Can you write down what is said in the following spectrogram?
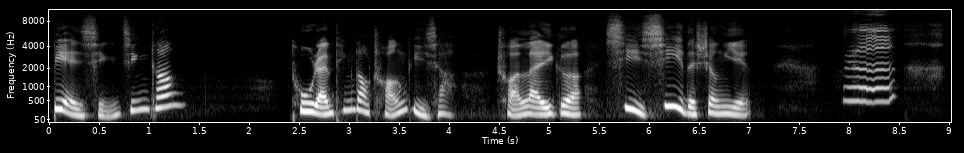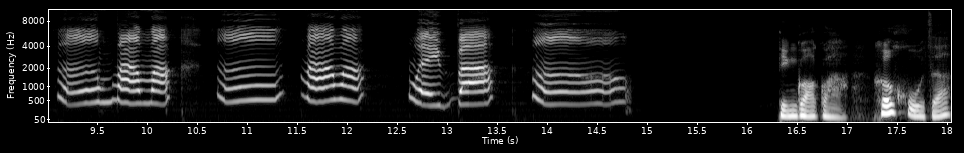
变形金刚。突然听到床底下传来一个细细的声音。丁呱呱和虎子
